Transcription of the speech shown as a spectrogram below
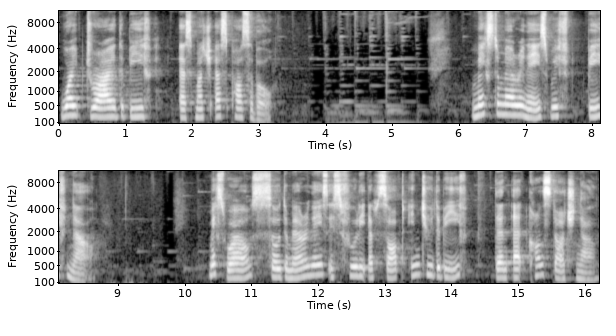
Wipe dry the beef as much as possible. Mix the marinades with beef now. Mix well so the marinade is fully absorbed into the beef, then add cornstarch now.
